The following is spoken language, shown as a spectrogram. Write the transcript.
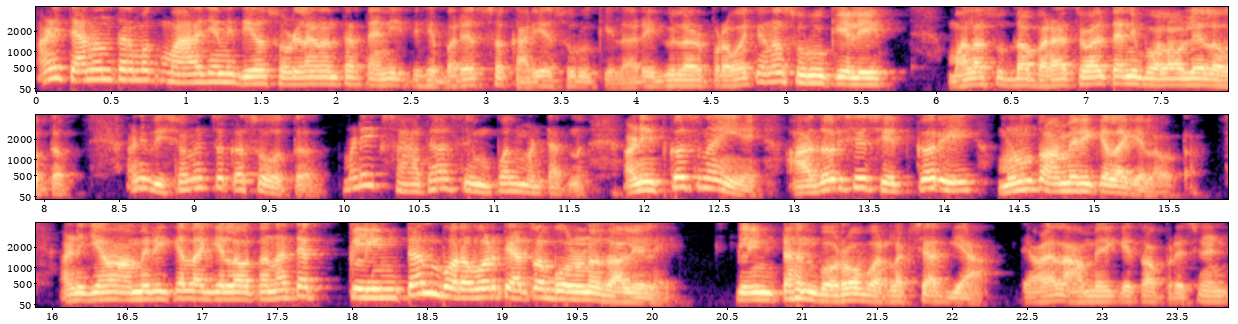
आणि त्यानंतर मग महाराजांनी देव सोडल्यानंतर त्यांनी तिथे बरेचसं कार्य सुरू केलं. रेग्युलर प्रवचनं सुरू केली. मला सुद्धा बऱ्याच वेळा त्यांनी बोलावलेलं होतं. आणि विश्वनाथचं कसं होतं? म्हणजे एक साधा सिंपल म्हणतात ना आणि इतकंच नाही आहे आदर्श शेतकरी म्हणून तो अमेरिकेला गेला होता. आणि जेव्हा अमेरिकेला गेला होता ना त्या क्लिंटन बरोबर त्याचं बोलणं झालेलं आहे. क्लिंटन बरोबर लक्षात घ्या. त्यावेळेला अमेरिकेचा प्रेसिडेंट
